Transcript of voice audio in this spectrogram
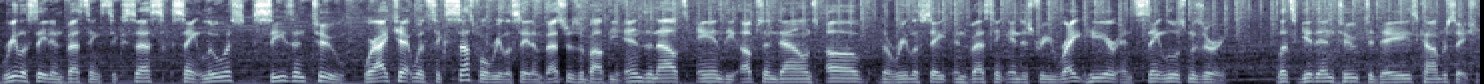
Real Estate Investing Success St. Louis Season 2, where I chat with successful real estate investors about the ins and outs and the ups and downs of the real estate investing industry right here in St. Louis, Missouri. Let's get into today's conversation.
